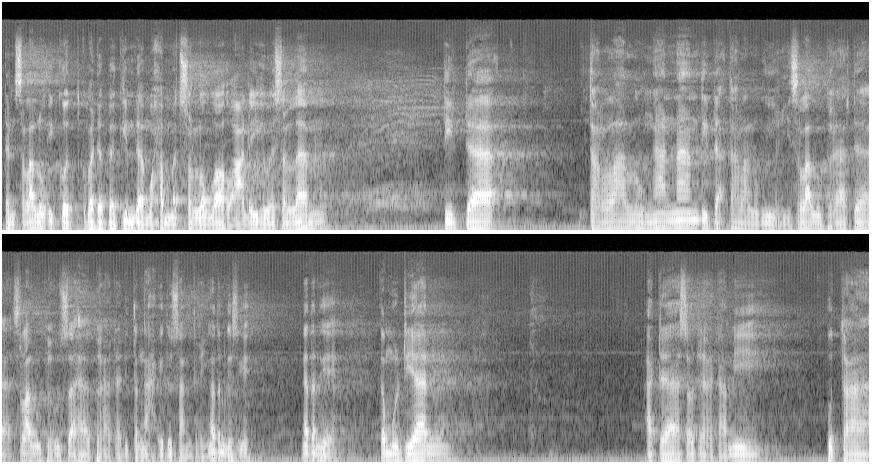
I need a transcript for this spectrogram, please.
dan selalu ikut kepada baginda Muhammad sallallahu alaihi wasallam tidak terlalu nganan, tidak terlalu ngiri, selalu berada, selalu berusaha berada di tengah itu santri. Ngoten Gus nggih? Nggih? Kemudian ada saudara kami putra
